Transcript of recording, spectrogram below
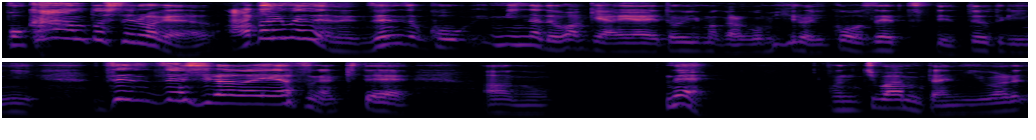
ポカーンとしてるわけだよ。当たり前だよね。全然こうみんなで和気あいあいと今からゴミ拾い行こうぜっつって言ってる時に全然知らないやつが来てあのねこんにちは」みたいに言われ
